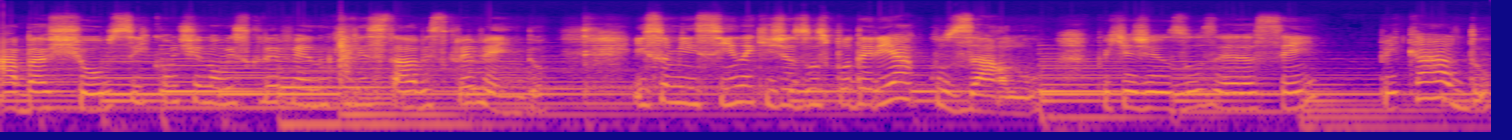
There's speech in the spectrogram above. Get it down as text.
Abaixou-se e continuou escrevendo o que ele estava escrevendo. Isso me ensina que Jesus poderia acusá-lo, porque Jesus era sem pecado.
